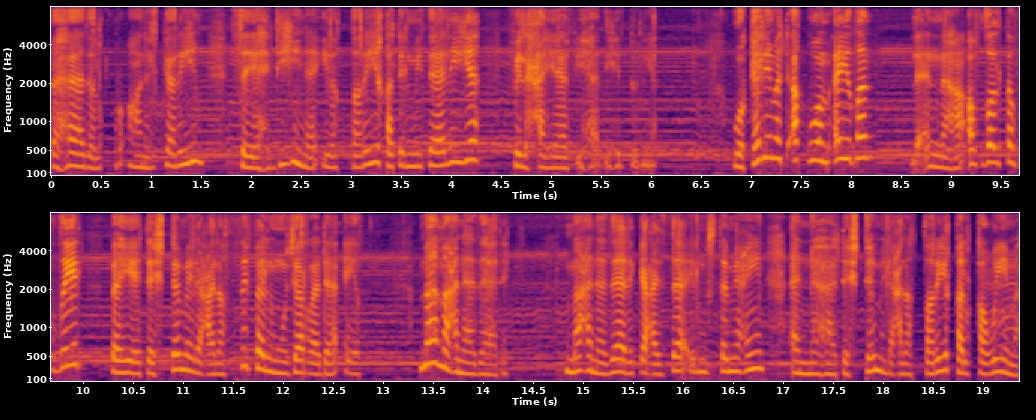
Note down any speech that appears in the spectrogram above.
فهذا القرآن الكريم سيهدينا إلى الطريقة المثالية في الحياة في هذه الدنيا. وكلمة أقوم أيضا لأنها أفضل تفضيل فهي تشتمل على الصفة المجردة أيضا. ما معنى ذلك؟ معنى ذلك أعزائي المستمعين أنها تشتمل على الطريقة القويمة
